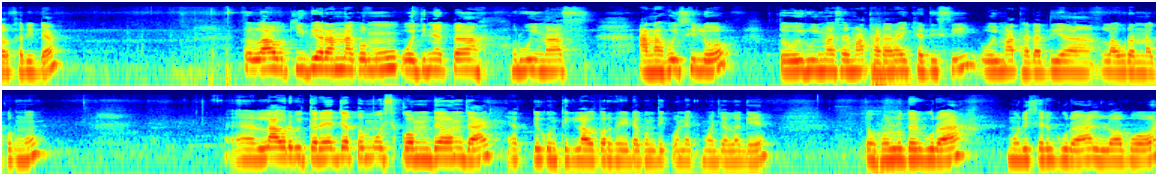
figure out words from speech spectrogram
তরকারিটা। তো, লাউ কি দিয়ে রান্না করব ওই দিনে একটা রুই মাছ আনা হয়েছিল তো ওই রুই মাছের মাথাটা রাইখা দিছি। ওই মাথাটা দিয়া লাউ রান্না করব লাউর ভিতরে যত মরিচ কম দেওয়ান যায়, এত থেকে লাউ তরকারিটা কোন থেকে অনেক মজা লাগে। তো হলুদের গুঁড়া, মরিচের গুঁড়া, লবণ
